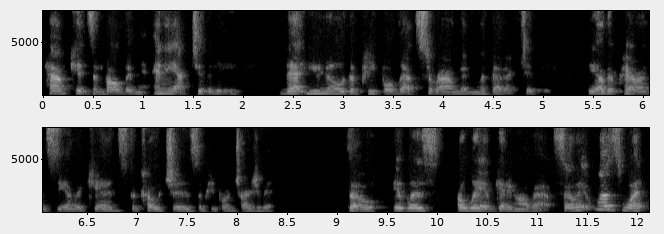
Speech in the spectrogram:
have kids involved in any activity that you know the people that surround them with that activity the other parents, the other kids, the coaches, the people in charge of it. So it was a way of getting all that. So it was what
